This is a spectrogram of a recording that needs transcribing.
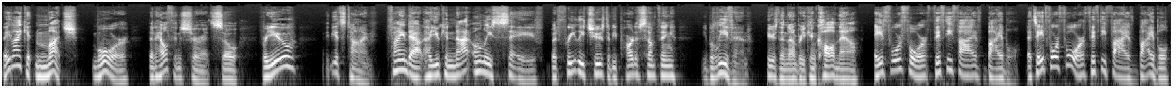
they like it much more than health insurance. So for you, maybe it's time. Find out how you can not only save, but freely choose to be part of something you believe in. Here's the number you can call now 844 55 Bible. That's 844 55 Bible.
